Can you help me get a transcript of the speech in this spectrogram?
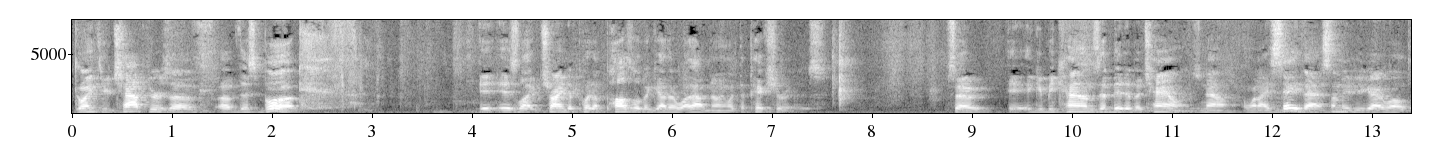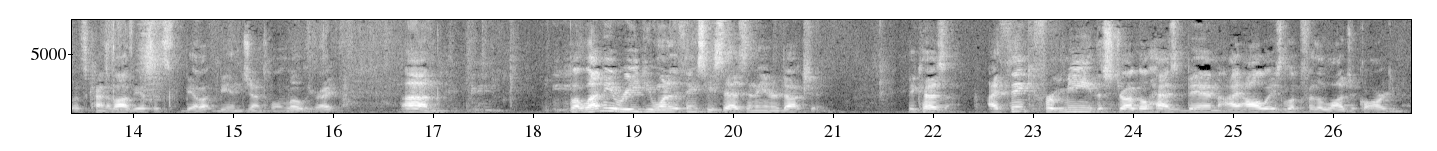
Going through chapters of, of this book it is like trying to put a puzzle together without knowing what the picture is. So it, it, becomes a bit of a challenge. Now, when I say that, some of you go, well, it's kind of obvious. It's being gentle and lowly, right? Um, but let me read you one of the things he says in the introduction. Because I think for me, the struggle has been I always look for the logical argument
